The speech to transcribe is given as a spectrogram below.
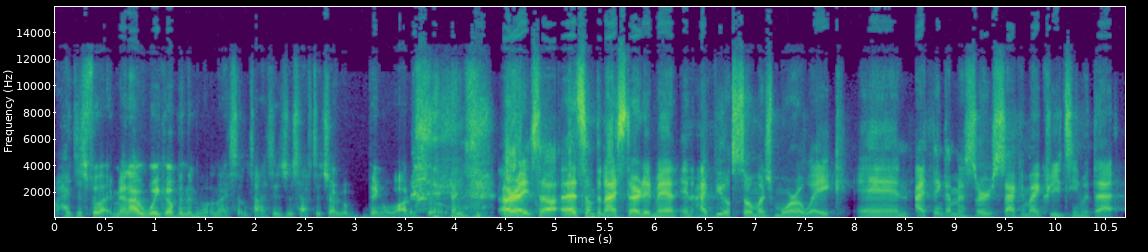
I just feel like, man, I wake up in the middle of the night sometimes and just have to chug a thing of water. So, all right. So that's something I started, man. And I feel so much more awake. And I think I'm going to start stacking my creatine with that.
